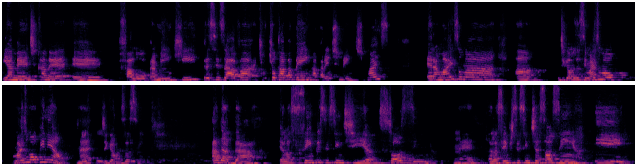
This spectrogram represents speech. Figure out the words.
e a médica, né, é, falou para mim que precisava, que, que eu estava bem, aparentemente. Mas era mais uma, a, digamos assim, mais uma, mais uma opinião, né, digamos assim. A Dada ela sempre se sentia sozinha, né? Ela sempre se sentia sozinha. E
